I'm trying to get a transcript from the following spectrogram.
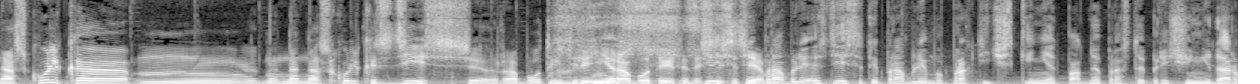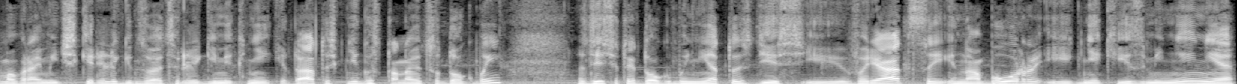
Насколько, насколько насколько здесь работает или не работает эта здесь система? Этой пробле- здесь этой проблемы практически нет по одной простой причине. Недаром авраамические религии называются религиями книги. Да? То есть книга становится догмой. Здесь этой догмы нету. Здесь и вариации, и набор, и некие изменения,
